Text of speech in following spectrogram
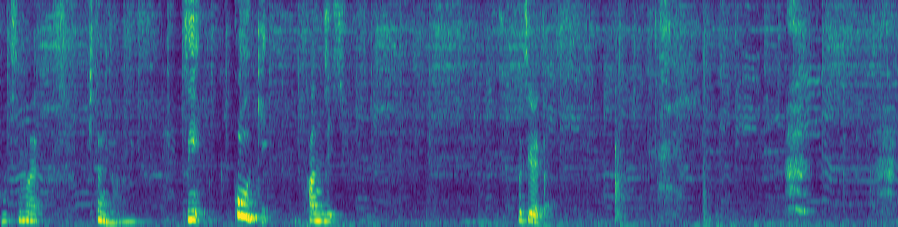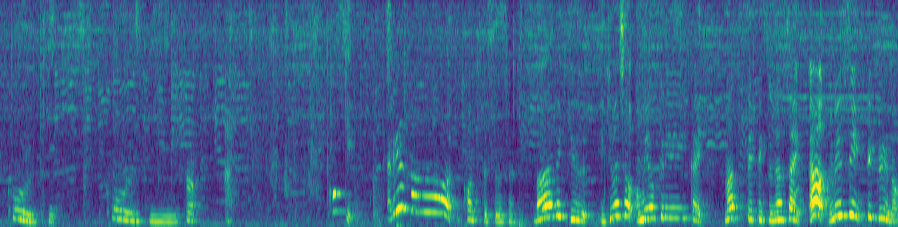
鹿児島へ。行きたいな。次後期。漢字。間違えた。後期後期さん。あ後期ありがとう。後期と過ごす夏バーベキュー。行きましょう。お見送り会。待っててください。あ嬉しい。来てくれるの。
